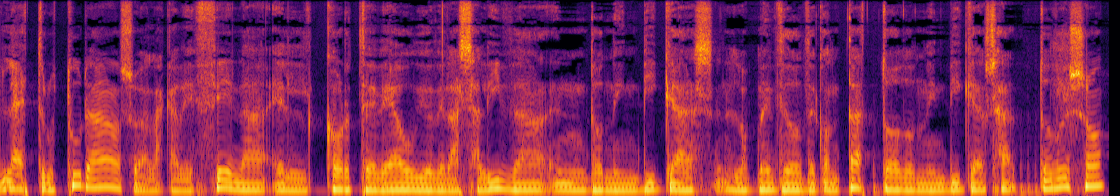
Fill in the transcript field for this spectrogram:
la estructura, o sea, la cabecera, el corte de audio de la salida, donde indicas los métodos de contacto, donde indicas, o sea, todo eso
